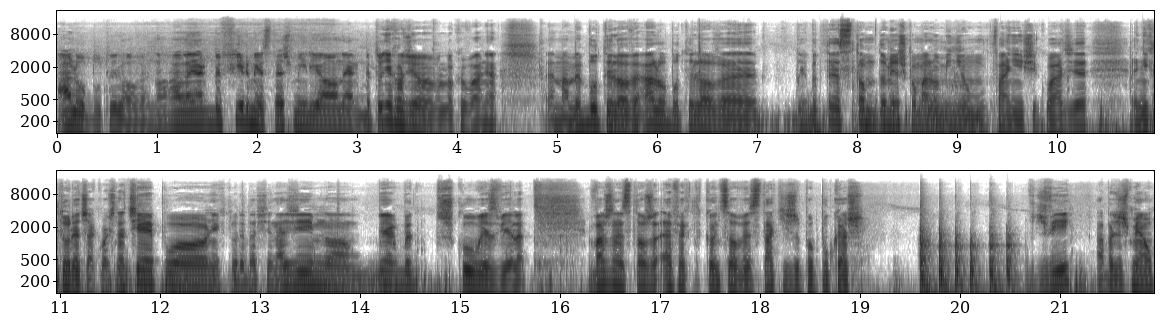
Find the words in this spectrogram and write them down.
Alu butylowe, no ale jakby firm jest też milion, jakby tu nie chodzi o lokowania. E, Mamy butylowe, alu butylowe, jakby to jest z tą domieszką aluminium, fajniej się kładzie. E, Niektóre trzeba kłaść na ciepło, niektóre da się na zimno, jakby szkół jest wiele. Ważne jest to, że efekt końcowy jest taki, że popukasz w drzwi, a będziesz miał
